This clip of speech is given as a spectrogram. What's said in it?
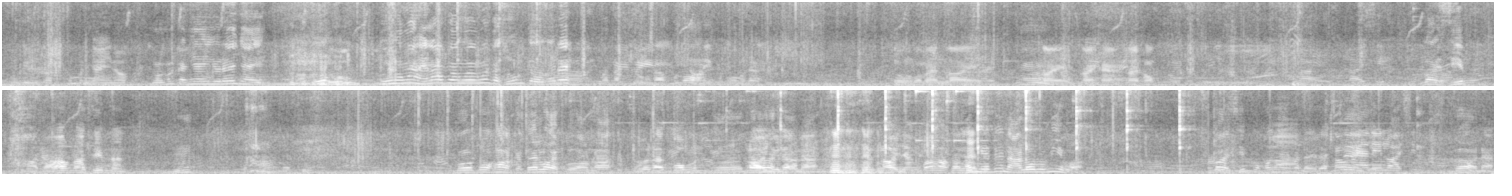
ยมันยืนแบบมันใหญ่เนาะมันก็ใหญ่อยู่ได้ใหญ่สูงดูลงมาให้เราเบิ่งเบิ่งมันก็สูงเติบอยู่เด้มันต้องสูงแล้วมันต้องนี่ก็พูดแล้วสูงประมาณร้อยอืมร้อยร้อยห้าร้อยหกร้อยสิบมาดอกเราทิพนั่นหืมบ่บ่ฮอดก็แต่ร้อยพวงละเออแล้วกลมมันลอยอยู่แล้วนะลอยยังบ่ตอนละเม็ดนี่หนารถบ่มีบ่ ร้อยสิบก็บ่ใหญ่ปานใดเด้อเข้ามาในร้อยสิบรก็นั่น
